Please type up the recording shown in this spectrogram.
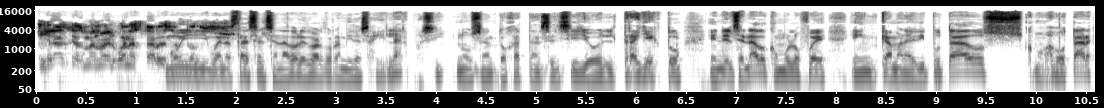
Gracias, Manuel. Buenas tardes. Muy buenas tardes, el senador Eduardo Ramírez Aguilar. Pues sí, no se antoja tan sencillo el trayecto en el Senado como lo fue en Cámara de Diputados. ¿Cómo va a votar?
